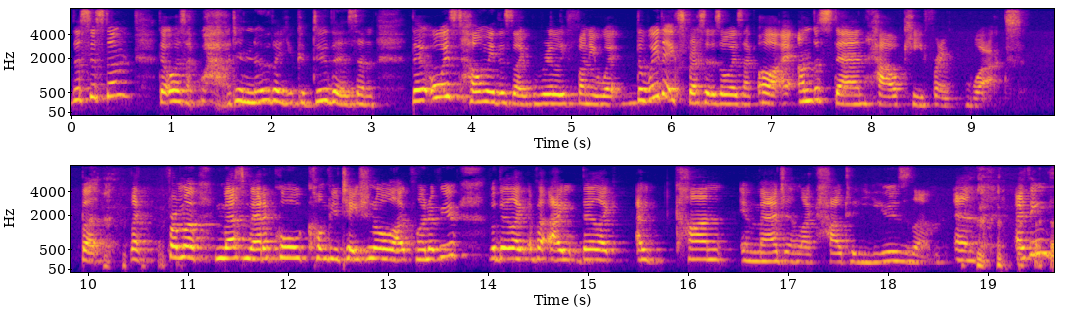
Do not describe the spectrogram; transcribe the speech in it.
the system. They're always like wow i didn't know that you could do this. And they always tell me this like really funny way the way they express it is always like oh i understand how keyframe works but like from a mathematical computational like point of view but they're like but i they're like i can't imagine like how to use them and i think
